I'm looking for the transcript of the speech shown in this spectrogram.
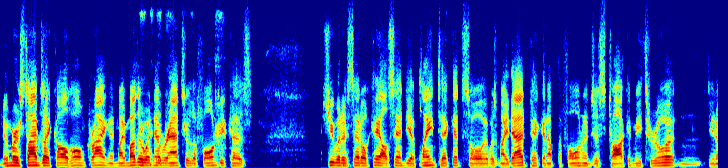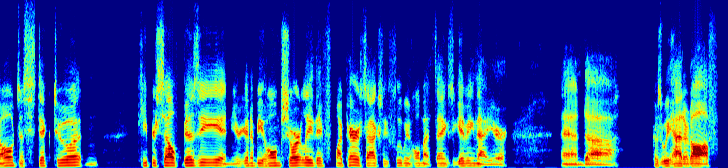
numerous times i called home crying and my mother would never answer the phone because she would have said okay i'll send you a plane ticket. So it was my dad picking up the phone and just talking me through it and you know just stick to it and keep yourself busy and you're going to be home shortly. They my parents actually flew me home at thanksgiving that year. And uh because we had it off.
